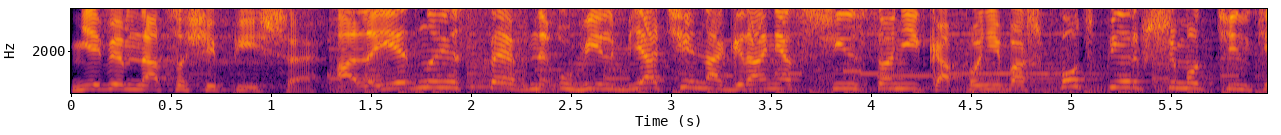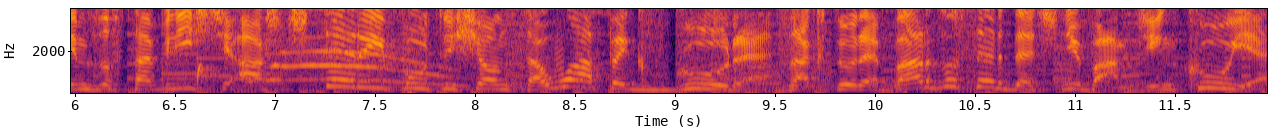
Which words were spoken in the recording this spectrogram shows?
Nie wiem na co się pisze, ale jedno jest pewne, uwielbiacie nagrania z Shin Sonika, ponieważ pod pierwszym odcinkiem zostawiliście aż 4,5 tysiąca łapek w górę, za które bardzo serdecznie wam dziękuję.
